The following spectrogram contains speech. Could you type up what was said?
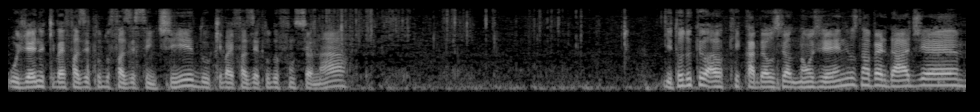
O gênio que vai fazer tudo fazer sentido, que vai fazer tudo funcionar. E tudo que, que cabe aos não gênios, na verdade, é,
